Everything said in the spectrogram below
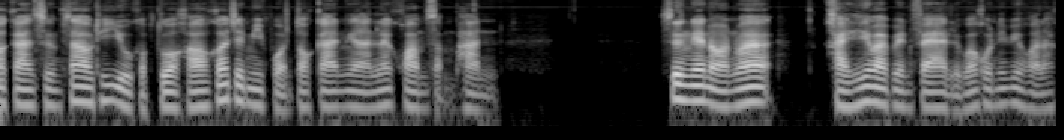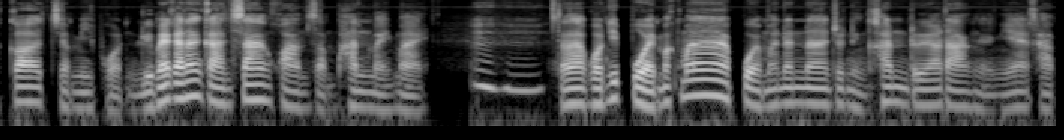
อาการซึมเศร้าที่อยู่กับตัวเขาก็จะมีผลต่อการงานและความสัมพันธ์ ซึ่งแน่นอนว่าใครที่มาเป็นแฟนหรือว่าคนที่มีความรักก็จะมีผล หรือแม้กระทั่งการสร้างความสัมพันธ์ใหม่ๆอือฮึสำหรับคนที่ป่วยมากๆ ป่วยมานานๆจนถึงขั้นเรื้อรังอย่างเงี้ยครับ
